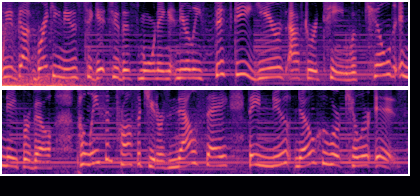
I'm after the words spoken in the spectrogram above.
We've got breaking news to get to this morning. Nearly 50 years after a teen was killed in Naperville, police and prosecutors now say they knew, know who her killer is.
